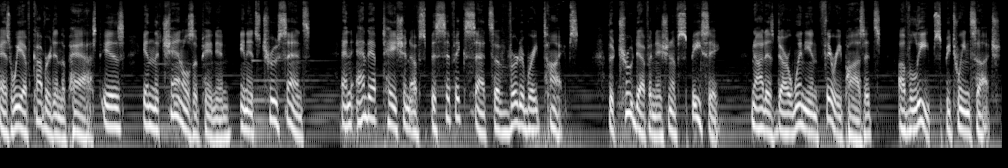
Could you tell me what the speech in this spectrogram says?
as we have covered in the past, is, in the channel's opinion, in its true sense, an adaptation of specific sets of vertebrate types, the true definition of species, not as Darwinian theory posits, of leaps between such.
